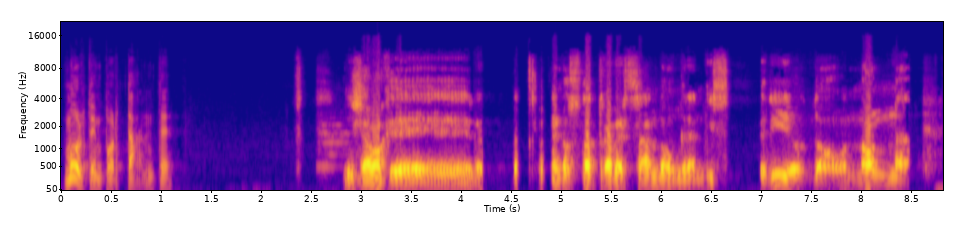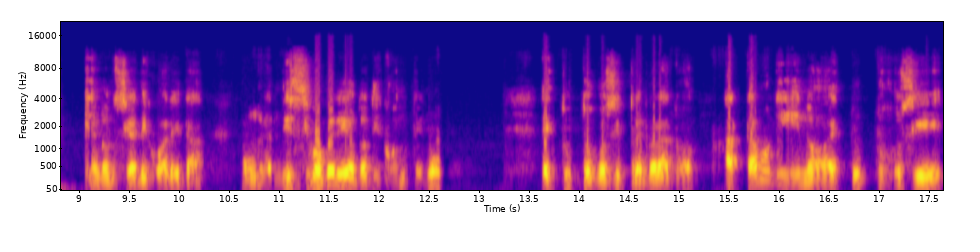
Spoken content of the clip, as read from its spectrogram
molto importante? Diciamo che la situazione non sta attraversando un grandissimo periodo, non che non sia di qualità, un grandissimo periodo di contenuti è tutto così preparato a tavolino, è tutto così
